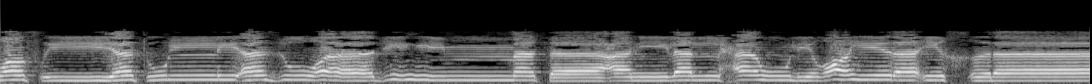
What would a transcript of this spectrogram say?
وصية لأزواجهم متاعا إلى الحول غير إخراج.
